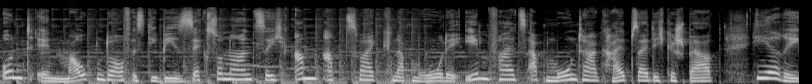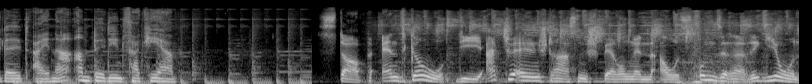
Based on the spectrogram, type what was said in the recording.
Und in Maukendorf ist die B96 am Abzweig Knappenrode ebenfalls ab Montag halbseitig gesperrt. Hier regelt eine Ampel den Verkehr. Stop and Go. Die aktuellen Straßensperrungen aus unserer Region.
